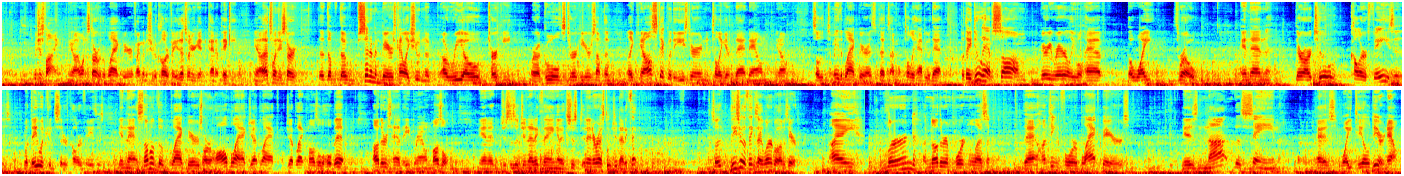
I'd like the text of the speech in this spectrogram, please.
which is fine. You know, I want to start with a black bear. If I'm going to shoot a color phase, that's when you're getting kind of picky. You know, that's when you start. The, the, the cinnamon bear is kind of like shooting a, a Rio turkey or a Gould's turkey or something. Like, you know, I'll stick with the Eastern until I get that down, you know. So to me, the black bear, is, that's, I'm totally happy with that. But they do have some, very rarely will have the white throat. And then there are two color phases, what they would consider color phases, in that some of the black bears are all black, jet black, jet black muzzle, the whole bit. Others have a brown muzzle. And it just is a genetic thing, and it's just an interesting genetic thing. So these are the things I learned while I was here. I learned another important lesson that hunting for black bears is not the same as white-tailed deer. Now,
